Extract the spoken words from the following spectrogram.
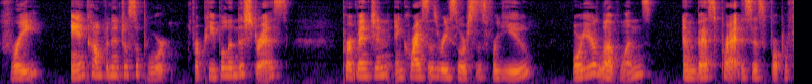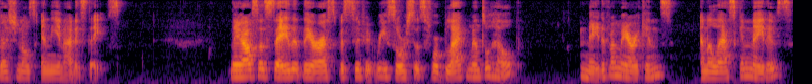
free and confidential support for people in distress, prevention and crisis resources for you or your loved ones, and best practices for professionals in the United States. They also say that there are specific resources for Black mental health, Native Americans, and Alaskan Natives,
